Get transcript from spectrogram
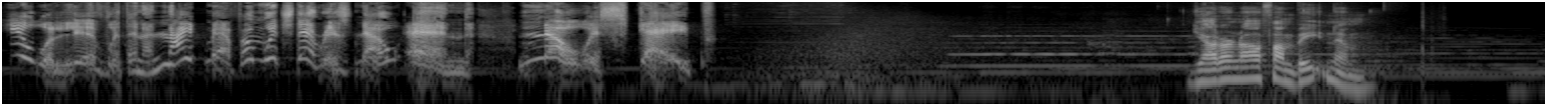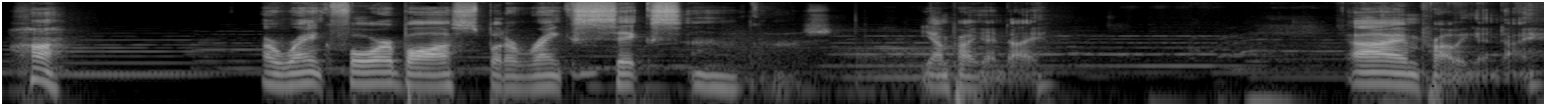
you will live within a nightmare from which there is no end, no escape. Yeah, I don't know if I'm beating him. Huh. A rank 4 boss, but a rank 6. Oh gosh. Yeah, I'm probably gonna die. I'm probably gonna die.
